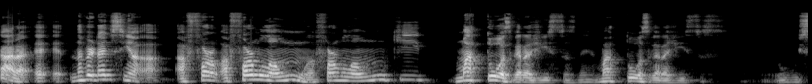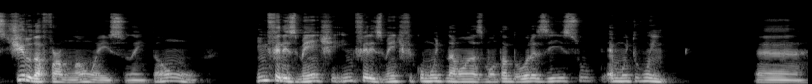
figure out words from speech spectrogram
Cara, é, é, na verdade, sim, a, a, a Fórmula 1, a Fórmula 1 que matou as garagistas, né? Matou as garagistas. O estilo da Fórmula 1 é isso, né? Então, infelizmente, infelizmente ficou muito na mão das montadoras e isso é muito ruim. É...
